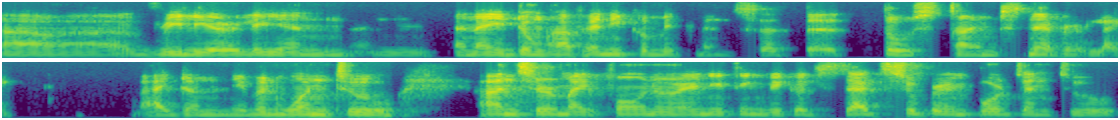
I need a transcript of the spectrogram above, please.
uh, really early and, and, and I don't have any commitments at the, those times. Never like I don't even want to answer my phone or anything because that's super important to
